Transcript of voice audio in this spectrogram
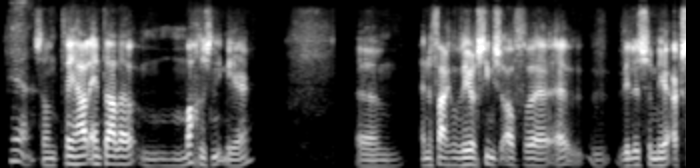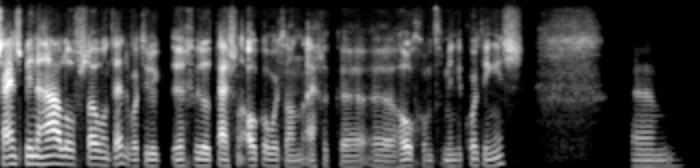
Ja. Zo'n twee halen en talen mag dus niet meer. Um, en dan vraag ik me weer eens af, willen ze meer accijns binnenhalen of zo? Want hè, er wordt natuurlijk, de gemiddelde prijs van alcohol wordt dan eigenlijk hoger omdat er minder korting is. Um,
